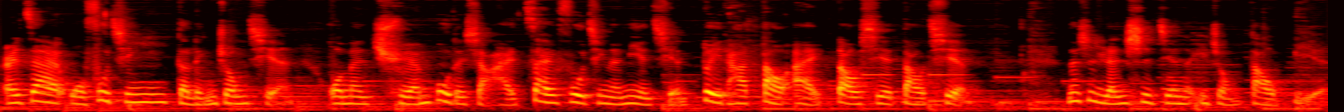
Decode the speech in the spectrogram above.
而在我父亲的临终前，我们全部的小孩在父亲的面前对他道爱、道谢、道歉，那是人世间的一种道别。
